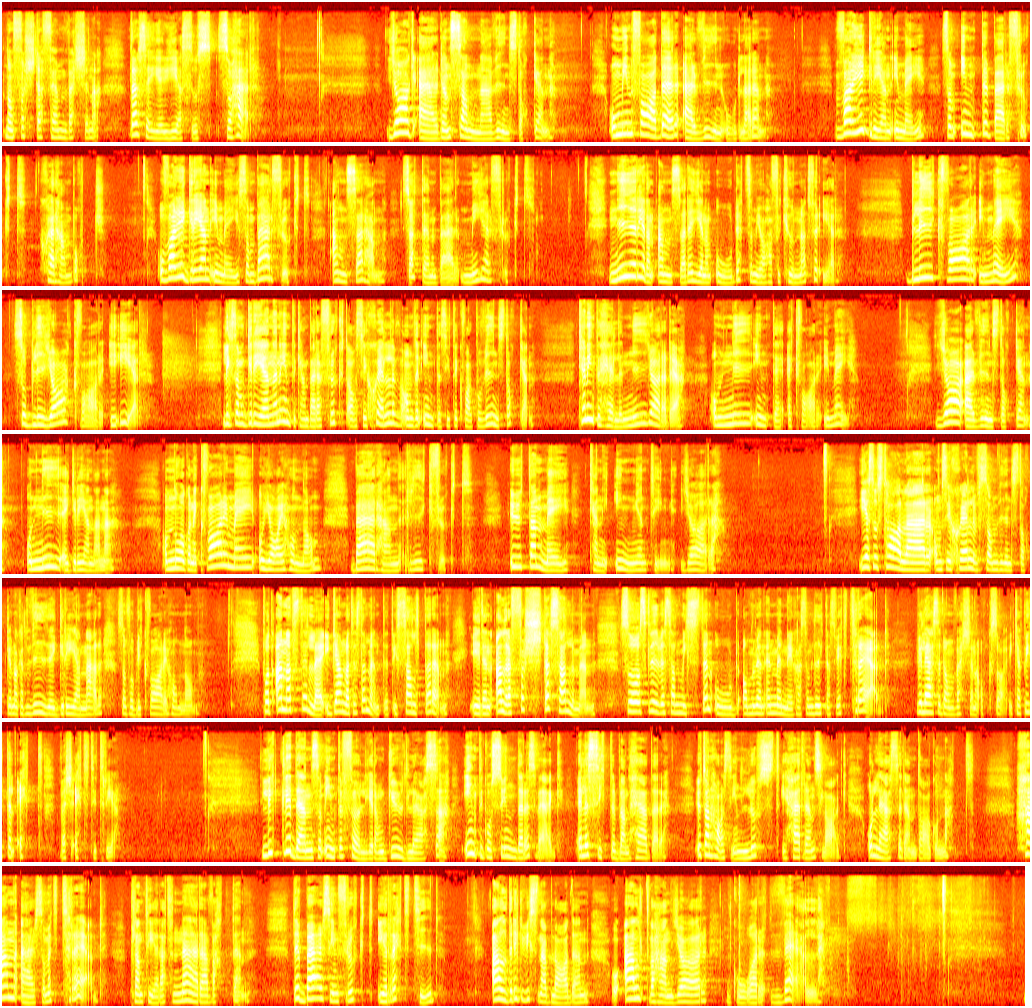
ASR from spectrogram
de första fem verserna, där säger Jesus så här. Jag är den sanna vinstocken och min fader är vinodlaren. Varje gren i mig som inte bär frukt skär han bort. Och varje gren i mig som bär frukt ansar han så att den bär mer frukt. Ni är redan ansade genom ordet som jag har förkunnat för er. Bli kvar i mig, så blir jag kvar i er. Liksom grenen inte kan bära frukt av sig själv om den inte sitter kvar på vinstocken, kan inte heller ni göra det om ni inte är kvar i mig. Jag är vinstocken och ni är grenarna. Om någon är kvar i mig och jag i honom bär han rik frukt. Utan mig kan ni ingenting göra. Jesus talar om sig själv som vinstocken och att vi är grenar som får bli kvar i honom. På ett annat ställe i Gamla testamentet, i Saltaren, i den allra första salmen, så skriver salmisten ord om en människa som liknas vid ett träd. Vi läser de verserna också i kapitel 1, vers 1-3. Lycklig den som inte följer de gudlösa, inte går syndares väg eller sitter bland hädare, utan har sin lust i Herrens lag och läser den dag och natt. Han är som ett träd planterat nära vatten. Det bär sin frukt i rätt tid. Aldrig vissnar bladen och allt vad han gör går väl.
